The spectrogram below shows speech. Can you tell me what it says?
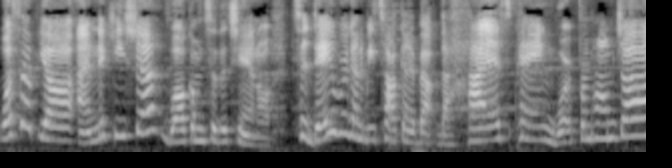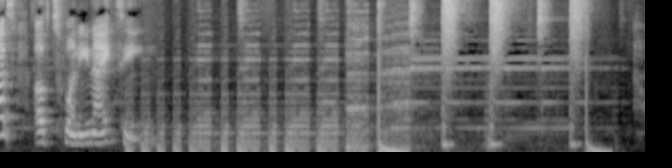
What's up, y'all? I'm Nakisha. Welcome to the channel. Today, we're going to be talking about the highest paying work from home jobs of 2019.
